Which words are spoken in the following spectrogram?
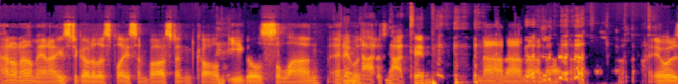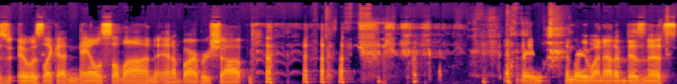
I don't know, man. I used to go to this place in Boston called Eagles Salon, and it was not, just, not tip. no, no, no, no. It was it was like a nail salon and a barber shop. and they and they went out of business.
